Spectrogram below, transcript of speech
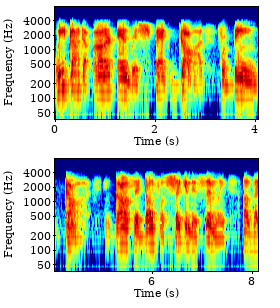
We got to honor and respect God for being God. And God said, Don't forsake the assembly of the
